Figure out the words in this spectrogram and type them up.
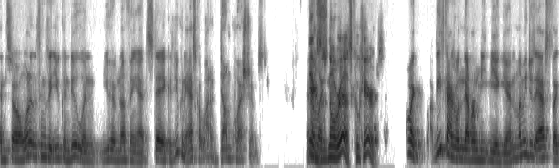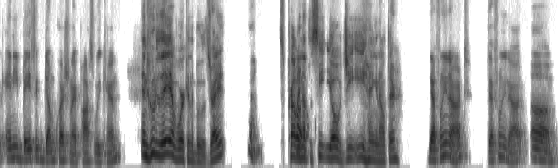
And so one of the things that you can do when you have nothing at stake is you can ask a lot of dumb questions. And Yeah, like, there's no risk. Who cares? I'm like, these guys will never meet me again. Let me just ask like any basic dumb question I possibly can. And who do they have working the booths, right? Yeah. It's probably Well- not the CEO of GE hanging out there. Definitely not. Definitely not. Um,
